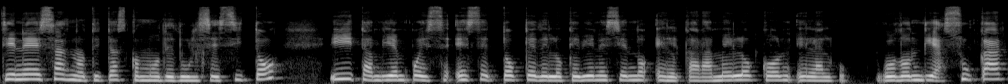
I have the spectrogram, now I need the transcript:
Tiene esas notitas como de dulcecito y también pues ese toque de lo que viene siendo el caramelo con el algodón de azúcar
